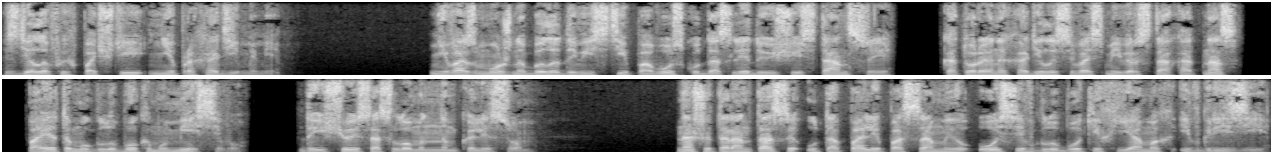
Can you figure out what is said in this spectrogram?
сделав их почти непроходимыми. Невозможно было довести повозку до следующей станции, которая находилась в восьми верстах от нас, по этому глубокому месиву, да еще и со сломанным колесом. Наши тарантасы утопали по самые оси в глубоких ямах и в грязи.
